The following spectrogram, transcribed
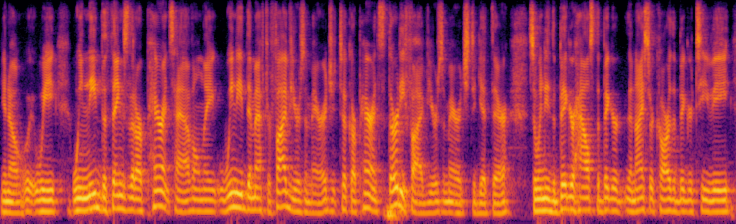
you know we we need the things that our parents have only we need them after 5 years of marriage. It took our parents 35 years of marriage to get there. So we need the bigger house the bigger the nicer car, the bigger TV.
